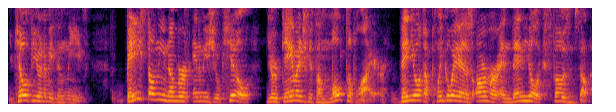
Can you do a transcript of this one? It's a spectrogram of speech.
you kill a few enemies and leave. Based on the number of enemies you kill, your damage gets a multiplier. Then you'll have to plink away at his armor and then he'll expose himself.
